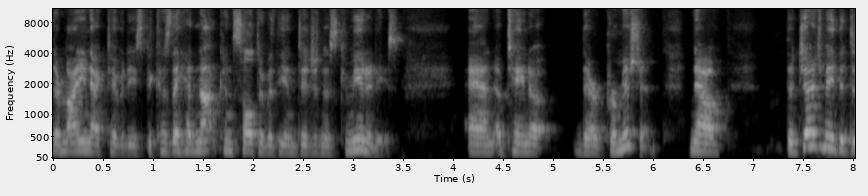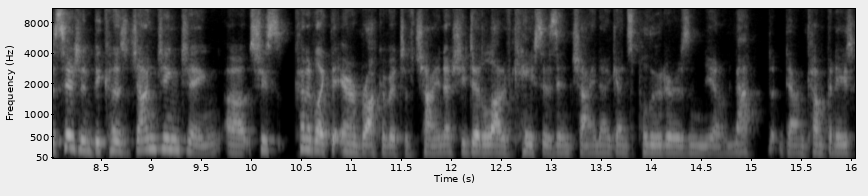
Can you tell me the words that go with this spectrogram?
their mining activities because they had not consulted with the indigenous communities and obtain a, their permission. Now, the judge made the decision because Zhang Jingjing, uh, she's kind of like the Erin Brockovich of China. She did a lot of cases in China against polluters and you know knocked down companies,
